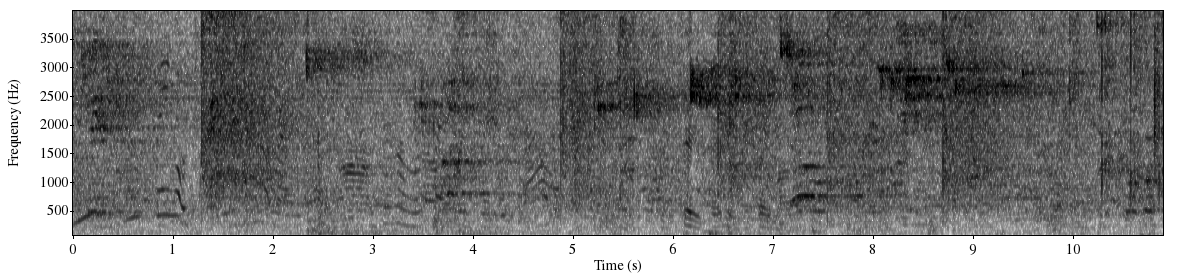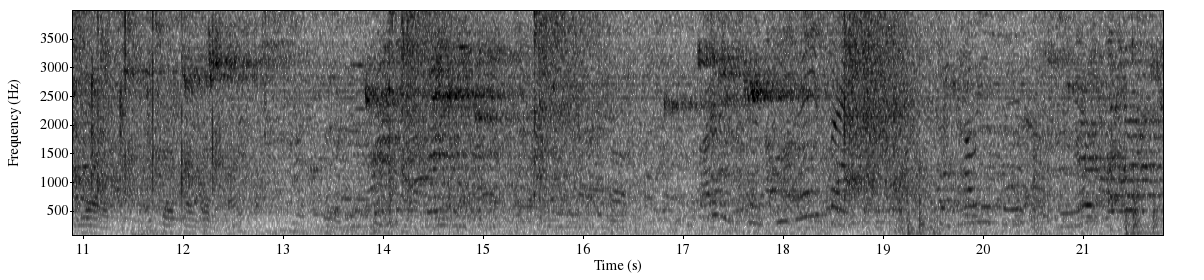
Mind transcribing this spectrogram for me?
He's, he's playing okay. He's not like, it doesn't look like he's really bad. They say he's hurting. That's why he's yeah, third time for the fight. Because he plays like, because how he plays at home.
